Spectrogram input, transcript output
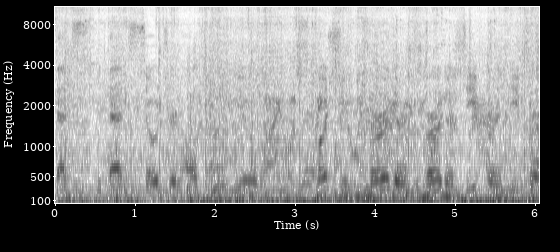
That's with that sojourn alt on you, pushing further and further, deeper and deeper.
